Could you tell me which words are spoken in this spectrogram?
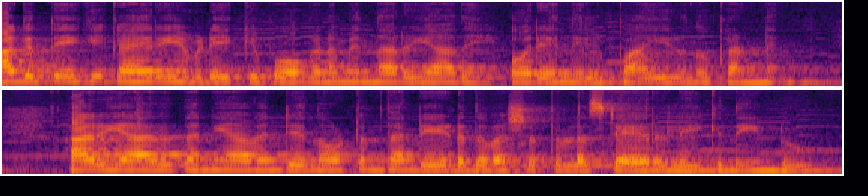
അകത്തേക്ക് കയറി എവിടേക്ക് പോകണമെന്നറിയാതെ ഒരേ നിൽപ്പായിരുന്നു കണ്ണൻ അറിയാതെ തന്നെ അവന്റെ നോട്ടം തന്റെ ഇടതുവശത്തുള്ള സ്റ്റെയറിലേക്ക് നീണ്ടു.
